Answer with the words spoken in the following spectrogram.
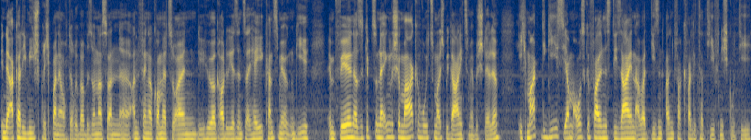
in der Akademie spricht man ja auch darüber, besonders an äh, Anfänger kommen ja zu einem, die höher graduiert sind, sagen, hey, kannst du mir irgendein Gi empfehlen? Also es gibt so eine englische Marke, wo ich zum Beispiel gar nichts mehr bestelle. Ich mag die Gis, die haben ausgefallenes Design, aber die sind einfach qualitativ nicht gut. Die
